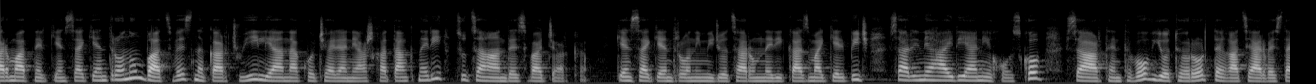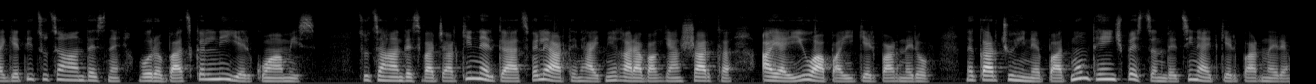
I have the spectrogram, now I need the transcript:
Արմատներ կենսակենտրոնում բացվեց նկարչուհի Լիանա Քոչարյանի աշխատանքների ցուցահանդես վաճառքը։ Կենսակենտրոնի միջոցառումների կազմակերպիչ Սարինե Հայրյանի խոսքով սա արդեն թվով 7-րդ տեղացի արվեստագետի ցուցահանդեսն է, որը բաց կլինի 2 ամիս։ Ցուցահանդես վաճառքին ներկայացվել է արդեն հայտնի Ղարաբաղյան շարքը Այայի ու Ապայի կերպարներով։ Նկարչուհին է պատմում, թե ինչպես ծնվեցին այդ կերպարները։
